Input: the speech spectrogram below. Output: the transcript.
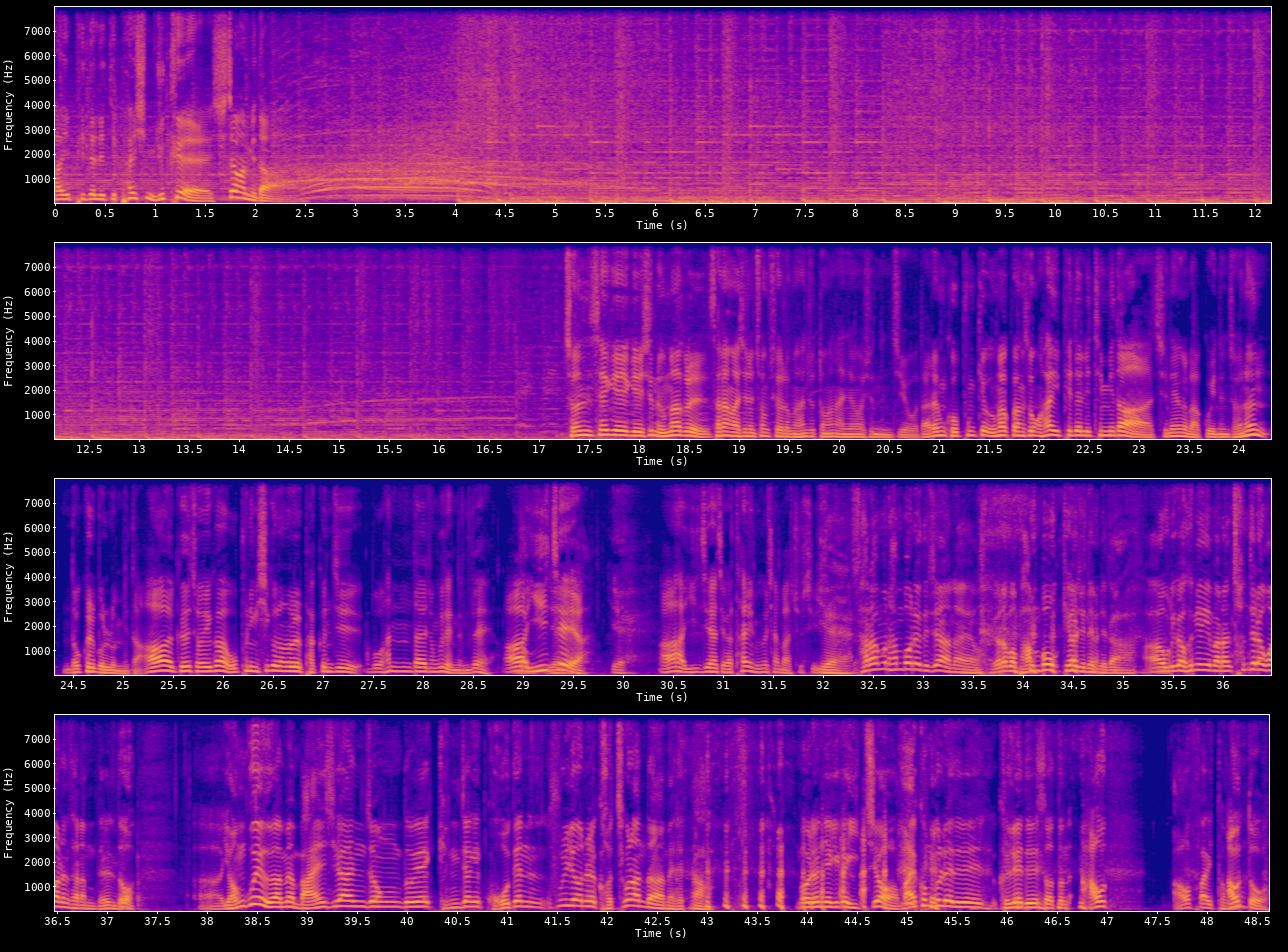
하이피델리티 86회 시작합니다. 전 세계에 계신 음악을 사랑하시는 청취자 여러분 한 주 동안 안녕하셨는지요. 나름 고품격 음악 방송 하이피델리티입니다. 진행을 맡고 있는 저는 너클볼로입니다. 아, 그 저희가 오프닝 시그널을 바꾼 지 뭐 한 달 정도 됐는데 아, 너- 이제야. 예. 아, 이제야 제가 타이밍을 잘 맞출 수 있어요. 예. 사람은 한 번에 되지 않아요. 여러 번 반복해야지 됩니다. 아, 우리가 흔히 말하는 천재라고 하는 사람들도 어, 연구에 의하면 만 시간 정도의 굉장히 고된 훈련을 거치고 난 다음에 됐다. 뭐 이런 얘기가 있죠. 말콤 글래드 글래드웰이 썼던 out out fighter 아웃도어.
